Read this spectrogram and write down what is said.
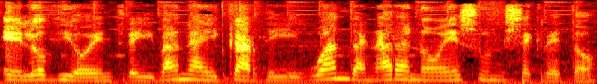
El odio entre Ivana Icardi y Wanda Nara no es un secreto.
